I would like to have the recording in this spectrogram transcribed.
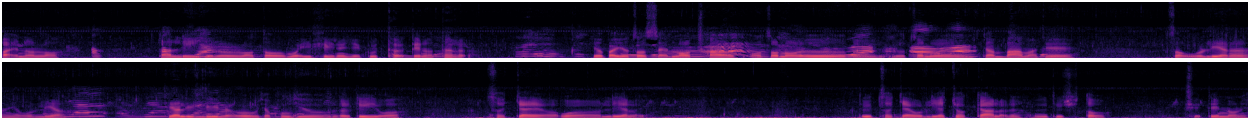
bại nó lò. Ta li giờ nó lò to, mỗi ít thì nó chỉ cu thợ tên nó thợ. Giờ bây giờ cho sẽ lo cha ở cho nó nữa, bây giờ cho nuôi chăm ba mà thế sầu lia đó dầu lia. Thế li li là ô cho không chiêu lời tí rồi sợ chay ở ô lia lại. Tí sợ chay ở lia cho cá lại đó tí chỉ tổ. Chuyện tên nó này.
